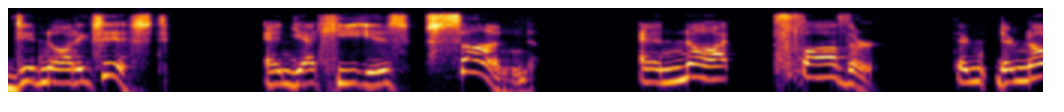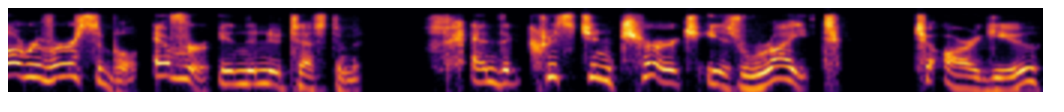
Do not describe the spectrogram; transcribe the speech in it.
did not exist, and yet he is Son and not father. They're, they're not reversible ever in the New Testament. And the Christian church is right to argue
